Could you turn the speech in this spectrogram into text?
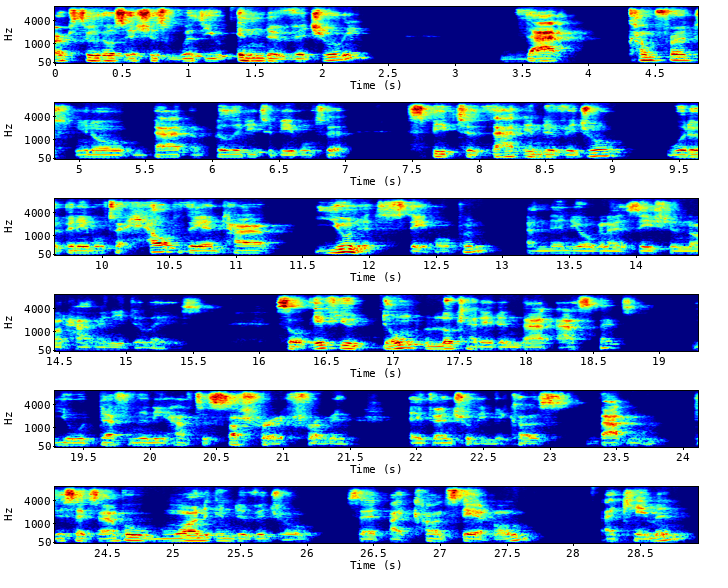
work through those issues with you individually. That comfort, you know, that ability to be able to speak to that individual would have been able to help the entire unit stay open and then the organization not have any delays. So if you don't look at it in that aspect, you would definitely have to suffer from it eventually because that this example one individual said i can't stay at home. I came in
